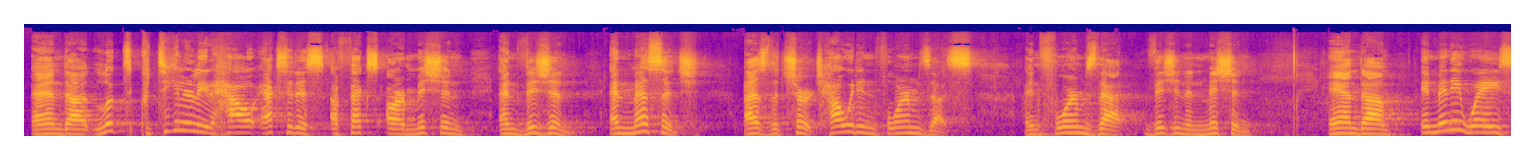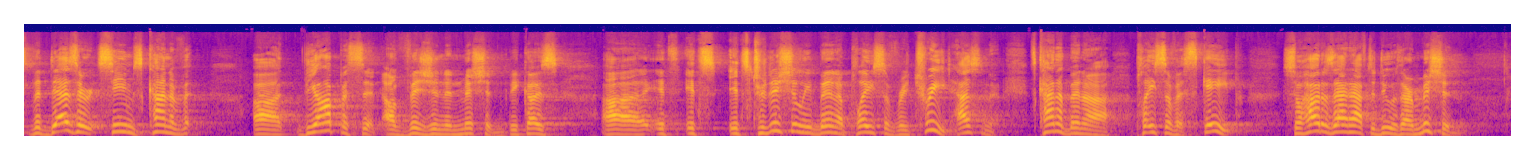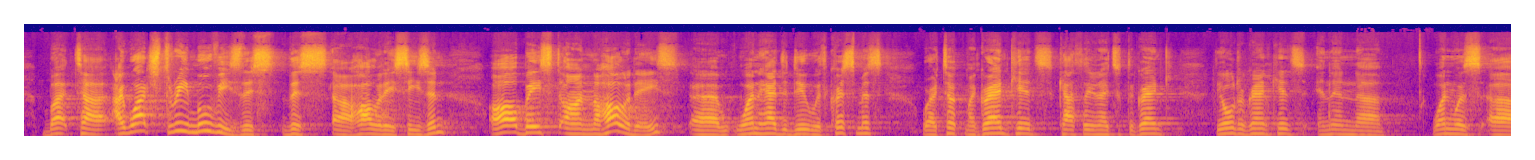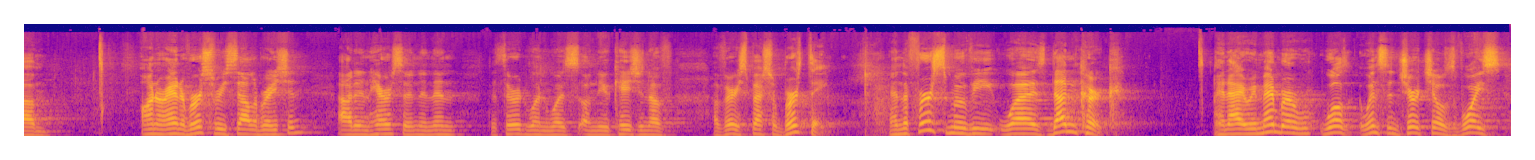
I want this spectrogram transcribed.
and uh, looked particularly at how Exodus affects our mission and vision and message as the church, how it informs us, informs that vision and mission. And um, in many ways, the desert seems kind of uh, the opposite of vision and mission because uh, it's, it's, it's traditionally been a place of retreat, hasn't it? It's kind of been a place of escape. So, how does that have to do with our mission? But uh, I watched three movies this, this uh, holiday season, all based on the holidays. Uh, one had to do with Christmas, where I took my grandkids. Kathleen and I took the, grand, the older grandkids. And then uh, one was um, on our anniversary celebration out in Harrison. And then the third one was on the occasion of a very special birthday. And the first movie was Dunkirk. And I remember Winston Churchill's voice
